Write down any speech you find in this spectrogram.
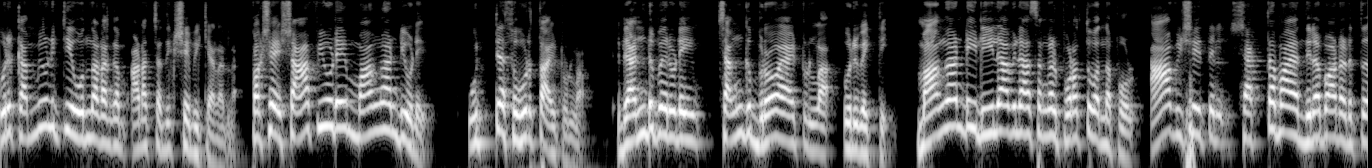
ഒരു കമ്മ്യൂണിറ്റിയെ ഒന്നടങ്കം അടച്ചധിക്ഷേപിക്കാനല്ല. പക്ഷേ ഷാഫിയുടെയും മാങ്ങാണ്ടിയുടെയും ഉറ്റ സുഹൃത്തായിട്ടുള്ള രണ്ടുപേരുടെയും ചങ്ക് ബ്രോ ആയിട്ടുള്ള ഒരു വ്യക്തി മാങ്ങാണ്ടി ലീലാവിലാസങ്ങൾ പുറത്തു വന്നപ്പോൾ ആ വിഷയത്തിൽ ശക്തമായ നിലപാടെടുത്ത്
